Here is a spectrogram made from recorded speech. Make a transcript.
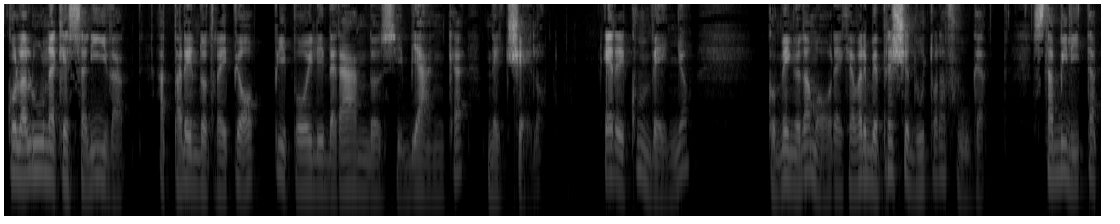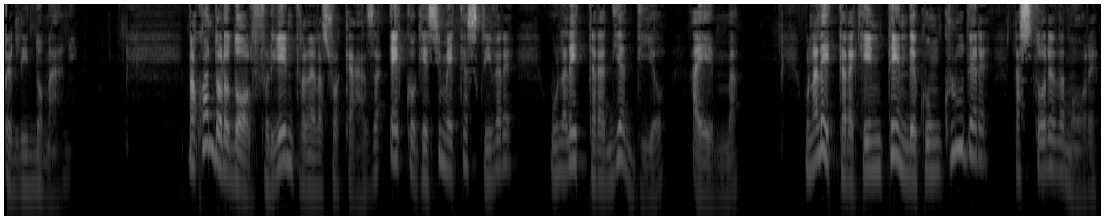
con la luna che saliva, apparendo tra i pioppi, poi liberandosi bianca nel cielo. Era il convegno, convegno d'amore che avrebbe preceduto la fuga, stabilita per l'indomani. Ma quando Rodolfo rientra nella sua casa, ecco che si mette a scrivere una lettera di addio a Emma, una lettera che intende concludere la storia d'amore.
